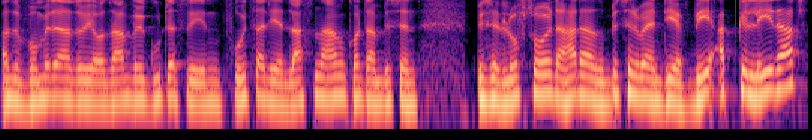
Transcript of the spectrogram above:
Also womit er natürlich auch sagen will, gut, dass wir ihn frühzeitig entlassen haben, konnte ein bisschen, bisschen Luft holen. Da hat er so ein bisschen über den DFB abgeledert.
